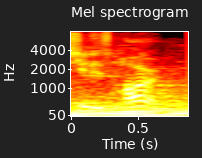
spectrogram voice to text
Shit is hard.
